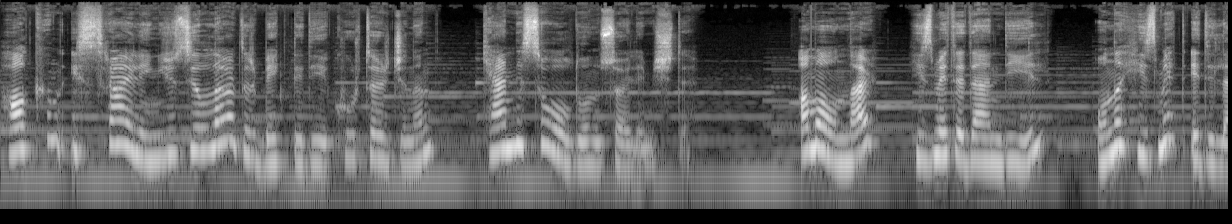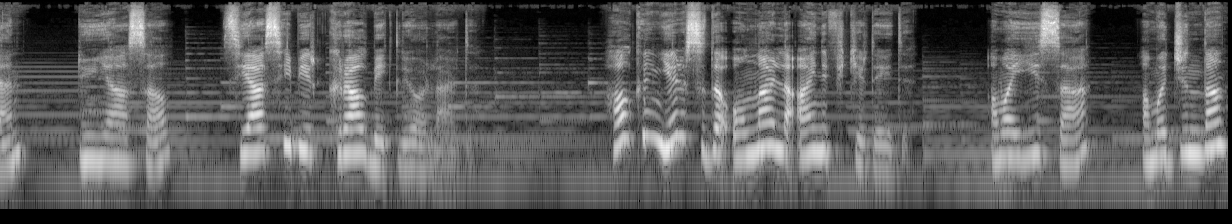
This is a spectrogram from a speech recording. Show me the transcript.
halkın İsrail'in yüzyıllardır beklediği kurtarıcının kendisi olduğunu söylemişti. Ama onlar hizmet eden değil, ona hizmet edilen dünyasal, siyasi bir kral bekliyorlardı. Halkın yarısı da onlarla aynı fikirdeydi. Ama İsa amacından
